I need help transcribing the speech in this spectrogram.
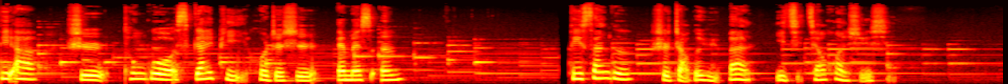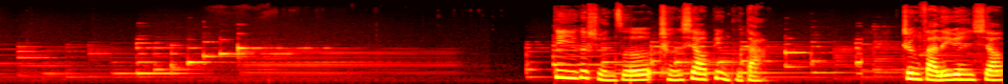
第二是通过 Skype 或者是 MSN；第三个是找个语伴一起交换学习。第一个选择成效并不大。政法类院校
